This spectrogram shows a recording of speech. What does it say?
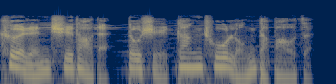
客人吃到的都是刚出笼的包子。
